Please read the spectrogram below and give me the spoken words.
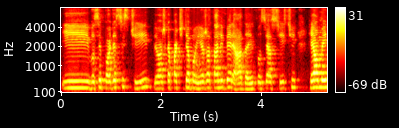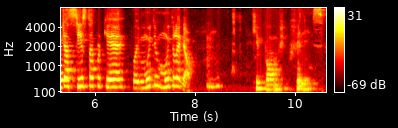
E você pode assistir. Eu acho que a partir de amanhã já está liberada. Aí você assiste, realmente assista, porque foi muito, muito legal. Que bom, fico feliz.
